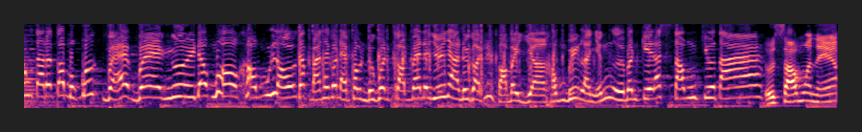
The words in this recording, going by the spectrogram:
Chúng ta đã có một bức vẽ về người đồng hồ khổng lồ. Các bạn thấy có đẹp không? Đừng quên comment ở dưới nha Được rồi Còn bây giờ không biết là những người bên kia đã xong chưa ta? Tôi xong rồi nè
